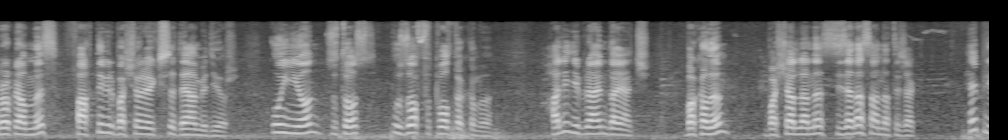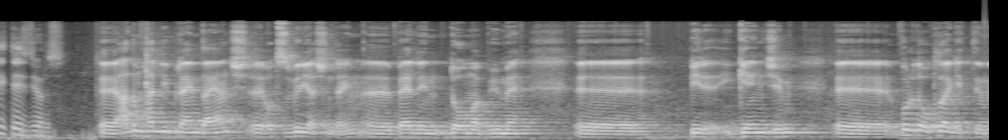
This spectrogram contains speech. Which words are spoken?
Programımız farklı bir başarı öyküsü devam ediyor. Union Zutos Uzo futbol takımı. Halil İbrahim Dayanç. Bakalım başarılarını size nasıl anlatacak? Hep birlikte izliyoruz. Ee, Adım Halil İbrahim Dayanç, Ee, 31 yaşındayım. Ee, Berlin doğma büyüme ee, bir gencim. Ee, Burada okula gittim,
